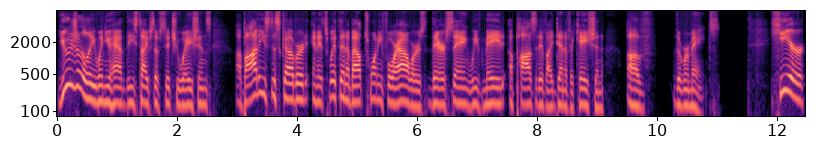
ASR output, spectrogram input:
Usually, when you have these types of situations, a body's discovered and it's within about 24 hours, they're saying we've made a positive identification of the remains. Here,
